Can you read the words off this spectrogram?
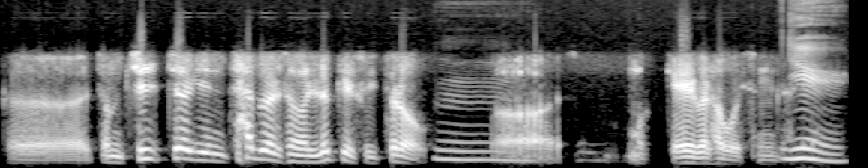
그좀 질적인 차별성을 느낄 수 있도록 음. 어, 뭐 계획을 하고 있습니다. 예.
